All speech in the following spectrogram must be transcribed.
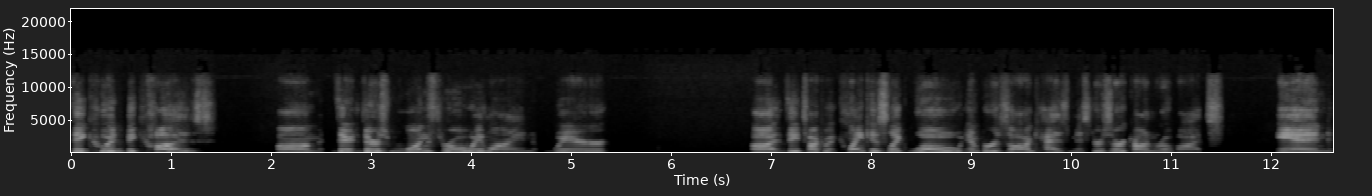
they could because um there there's one throwaway line where uh they talk about clank is like whoa emperor zogg has mr zurkon robots and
